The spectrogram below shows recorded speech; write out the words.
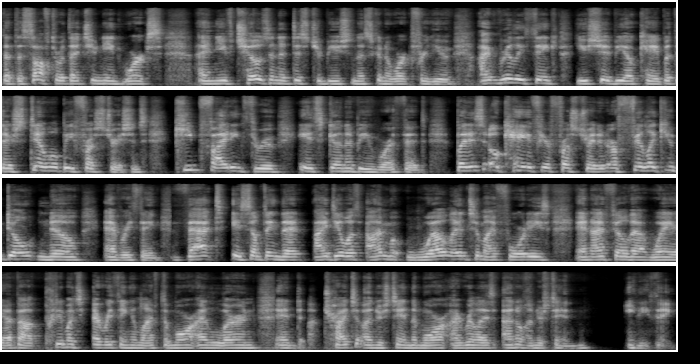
that the software that you need works, and you've chosen a distribution that's going to work for you, I really think you should be okay, but there still will be frustrations. Keep fighting through. It's going to be worth it. But it's okay if you're frustrated or feel like you don't know everything. That is something that I deal with. I'm well into my my 40s, and I feel that way about pretty much everything in life. The more I learn and try to understand, the more I realize I don't understand anything.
